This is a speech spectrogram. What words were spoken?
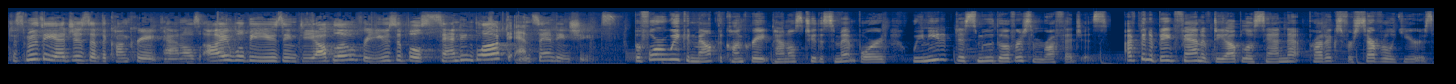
To smooth the edges of the concrete panels, I will be using Diablo reusable sanding block and sanding sheets. Before we could mount the concrete panels to the cement board, we needed to smooth over some rough edges. I've been a big fan of Diablo SandNet products for several years,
